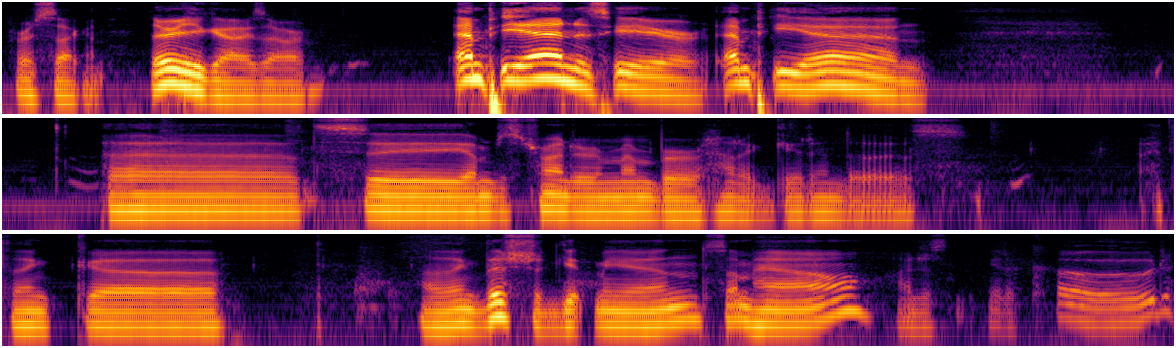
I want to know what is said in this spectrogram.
for a second. There you guys are. MPN is here. MPN. Uh, let's see. I'm just trying to remember how to get into this. I think. Uh, I think this should get me in somehow. I just need a code.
